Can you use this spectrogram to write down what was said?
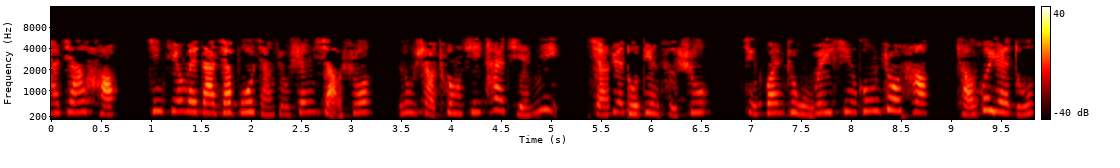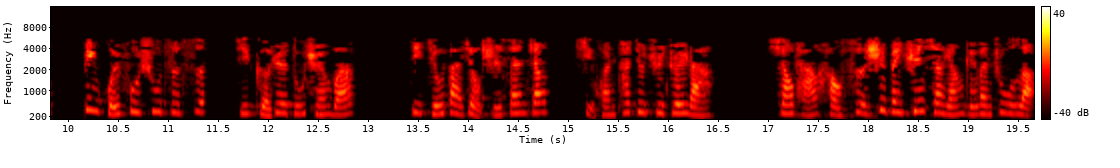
大家好，今天为大家播讲有声小说《路上冲击太甜蜜》。想阅读电子书，请关注微信公众号“朝会阅读”，并回复数字四即可阅读全文。第九百九十三章，喜欢他就去追啊！萧谈好似是被君向阳给问住了，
